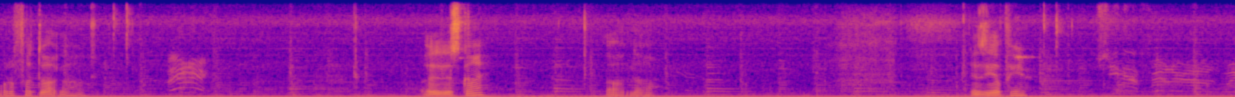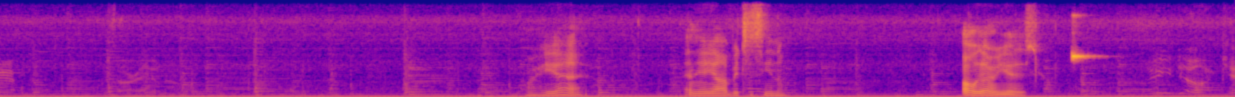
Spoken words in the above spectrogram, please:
Where the fuck do I go? Is this guy? Oh no. Is he up here? He at? Any of y'all bitches seen him? Oh, there he is. You?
